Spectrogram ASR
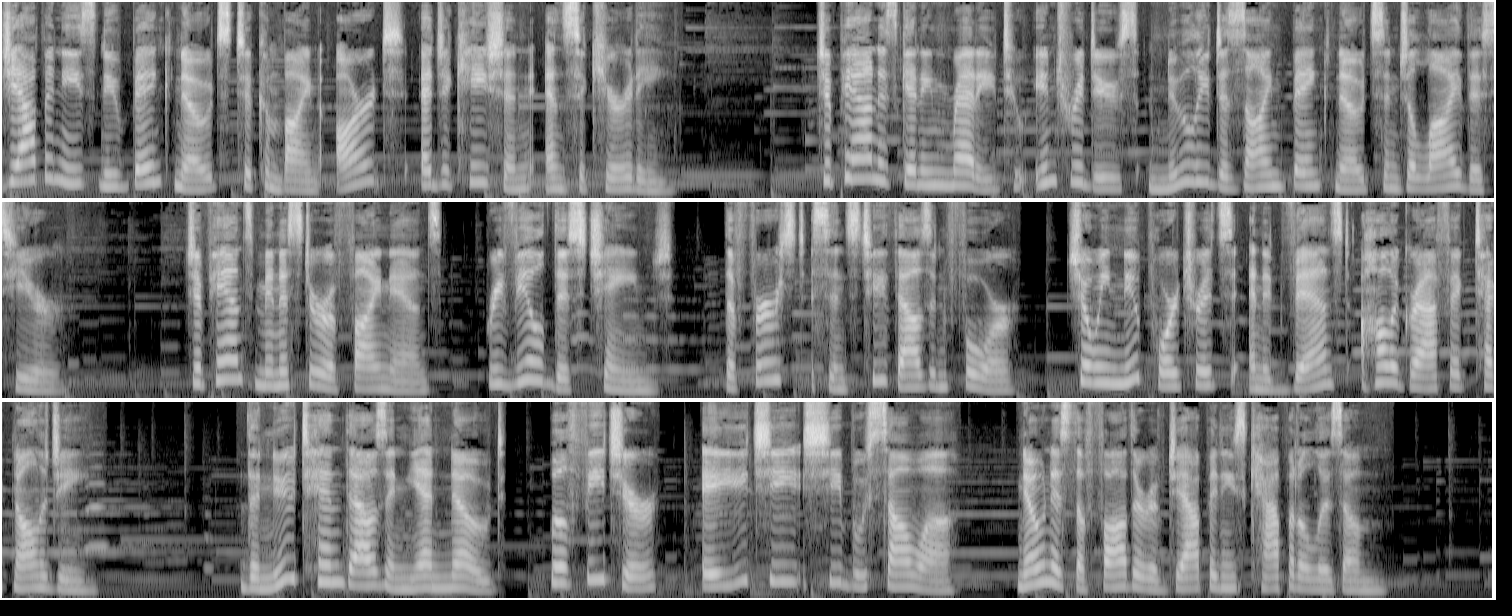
Japanese new banknotes to combine art, education, and security. Japan is getting ready to introduce newly designed banknotes in July this year. Japan's Minister of Finance revealed this change, the first since 2004, showing new portraits and advanced holographic technology. The new 10,000 yen note will feature Eiichi Shibusawa, known as the father of Japanese capitalism.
